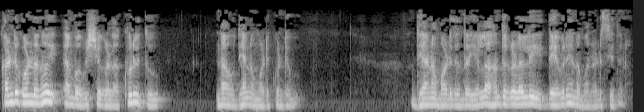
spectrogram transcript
ಕಂಡುಕೊಂಡನು ಎಂಬ ವಿಷಯಗಳ ಕುರಿತು ನಾವು ಧ್ಯಾನ ಮಾಡಿಕೊಂಡೆವು. ಧ್ಯಾನ ಮಾಡಿದಂಥ ಎಲ್ಲ ಹಂತಗಳಲ್ಲಿ ದೇವರೇ ನಮ್ಮ ನಡೆಸಿದನು.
